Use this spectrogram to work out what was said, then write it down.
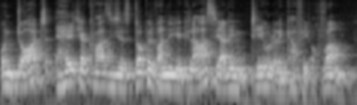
Und dort hält ja quasi dieses doppelwandige Glas ja den Tee oder den Kaffee auch warm.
